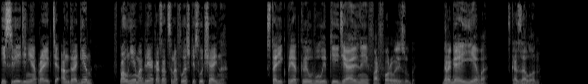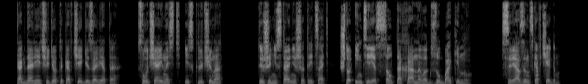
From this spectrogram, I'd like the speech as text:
и сведения о проекте «Андроген» вполне могли оказаться на флешке случайно. Старик приоткрыл в улыбке идеальные фарфоровые зубы. «Дорогая Ева», — сказал он, — «когда речь идет о ковчеге Завета, случайность исключена. Ты же не станешь отрицать, что интерес Салтаханова к Зубакину связан с ковчегом.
